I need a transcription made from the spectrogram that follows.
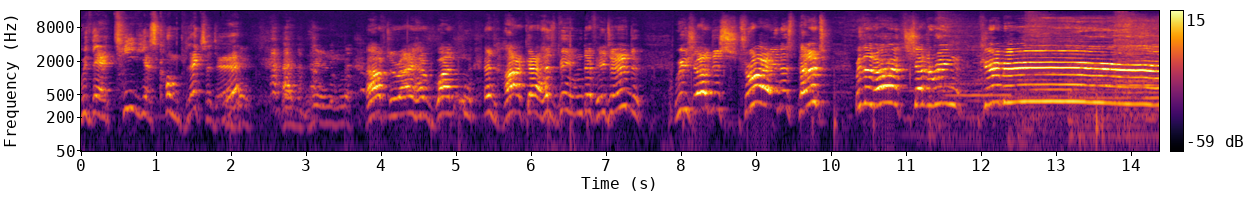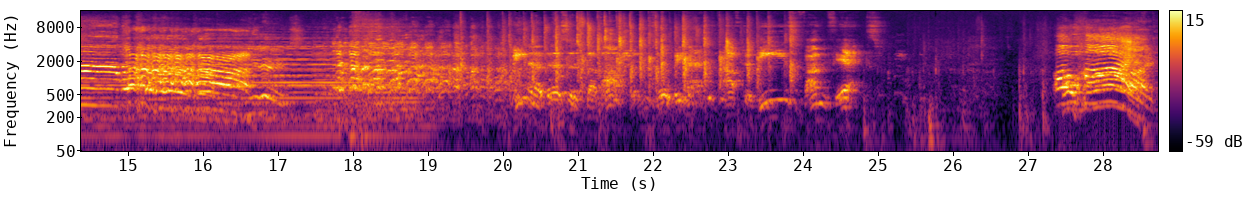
with their tedious complexity. And then, after I have won and Harker has been defeated, we shall destroy this planet with an earth-shattering kaboom! Facts.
